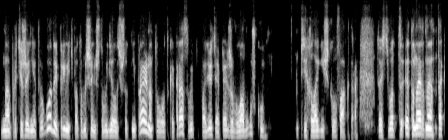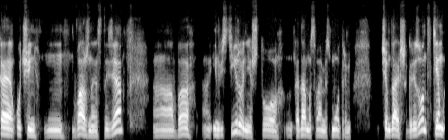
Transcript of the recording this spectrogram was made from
на протяжении этого года и примете потом решение, что вы делаете что что-то неправильно, то вот как раз вы попадете, опять же, в ловушку психологического фактора. То есть вот это, наверное, такая очень важная стезя в а, инвестировании, что когда мы с вами смотрим чем дальше горизонт, тем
